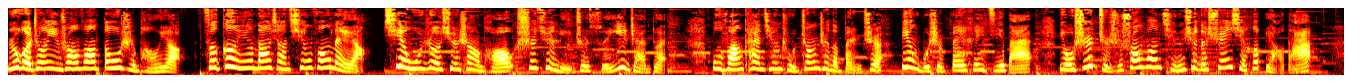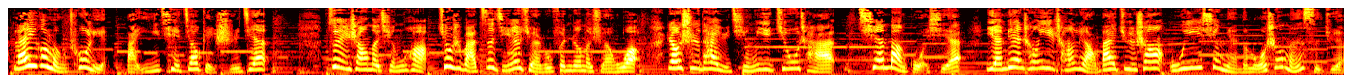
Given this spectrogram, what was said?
如果争议双方都是朋友，则更应当像清风那样，切勿热血上头，失去理智随意站队。不妨看清楚争执的本质，并不是非黑即白，有时只是双方情绪的宣泄和表达。来一个冷处理，把一切交给时间。最伤的情况就是把自己也卷入纷争的漩涡，让事态与情谊纠缠牵绊裹挟，演变成一场两败俱伤、无一幸免的罗生门死局。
